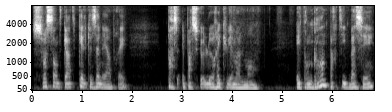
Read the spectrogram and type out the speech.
64, quelques années après, parce, parce que le requiem allemand est en grande partie basé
